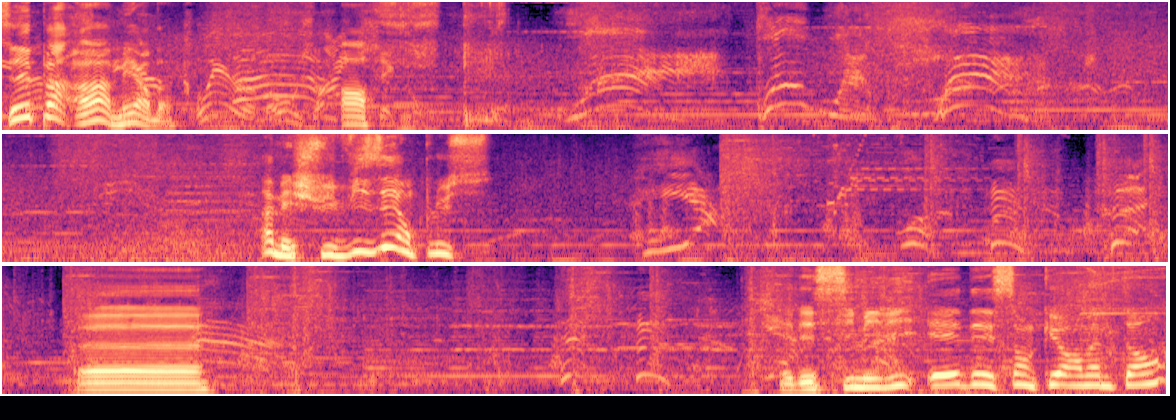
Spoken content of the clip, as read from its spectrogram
C'est pas... Ah, merde Oh. Ah, mais je suis visé en plus Euh... Et des simili et des 100 cœurs en même temps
